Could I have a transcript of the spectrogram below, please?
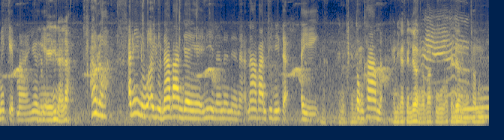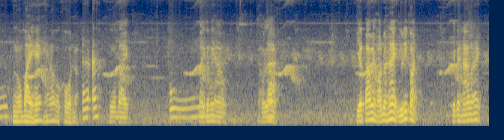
ไม่เก็บมาเยอะมันแยะ มีที่ไหนล่ะ เอาเหรอ อันนี้หนูเอาอยู่หน้าบ้านยายนี่นะเนี่ยเนี่ยนะหน้าบ้านพินิดอะไอตรงข้ามอะ อันนี้ก็เป็นเรื่องกับว่าครูเป็นเรื่องทำมือเอาใบให้ให้เขาเอาโคนอะอะอะมือเอาใบโอ้ใบก็ไม่เอาจะเอาราก เดี๋ยวป้าไปถอนมาให้ อยู่นี่ก่อน เดี๋ยวไปหามาให้อุ้ย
